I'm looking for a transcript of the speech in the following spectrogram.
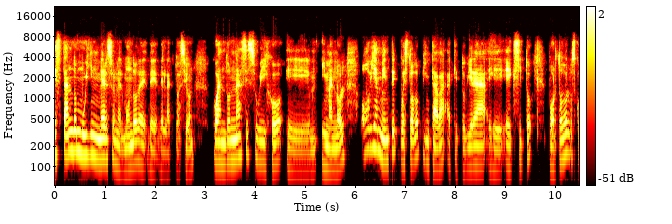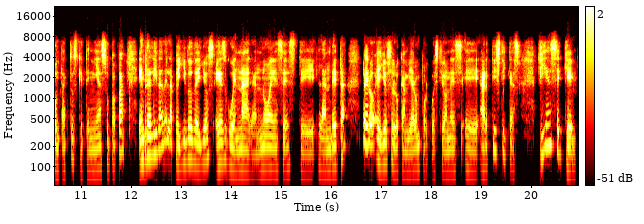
estando muy inmerso en el mundo de, la actuación, cuando nace su hijo eh, Imanol, obviamente pues todo pintaba a que tuviera eh, éxito por todos los contactos que tenía su papá. En realidad el apellido de ellos es Güenaga, no es este Landeta, pero ellos se lo cambiaron por cuestiones eh, artísticas. Fíjense que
